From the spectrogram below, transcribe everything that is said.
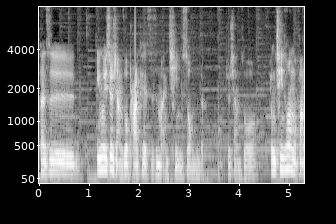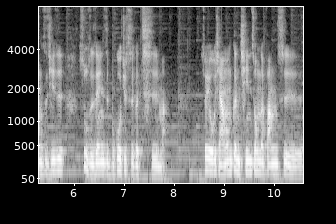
但是因为就想说 podcast 是蛮轻松的哦，就想说用轻松的方式，其实素食这件事不过就是个吃嘛，所以我想用更轻松的方式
